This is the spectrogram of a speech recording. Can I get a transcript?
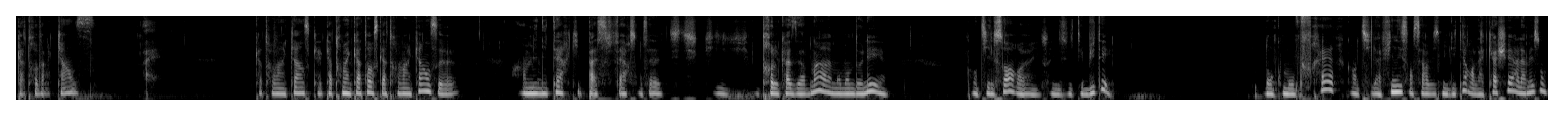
95, ouais. 95, 94, 95, euh, un militaire qui passe faire son service, qui le caserna, à un moment donné, quand il sort, euh, ils, étaient butés. Donc mon frère, quand il a fini son service militaire, on l'a caché à la maison.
